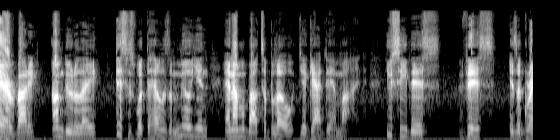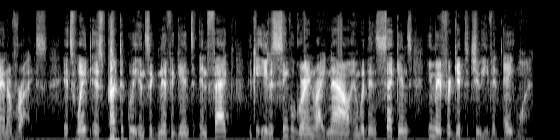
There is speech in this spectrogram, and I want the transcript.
everybody, I'm Doodelay This is what the hell is a million, and I'm about to blow your goddamn mind. You see this? This is a grain of rice. Its weight is practically insignificant. In fact, you can eat a single grain right now, and within seconds, you may forget that you even ate one.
